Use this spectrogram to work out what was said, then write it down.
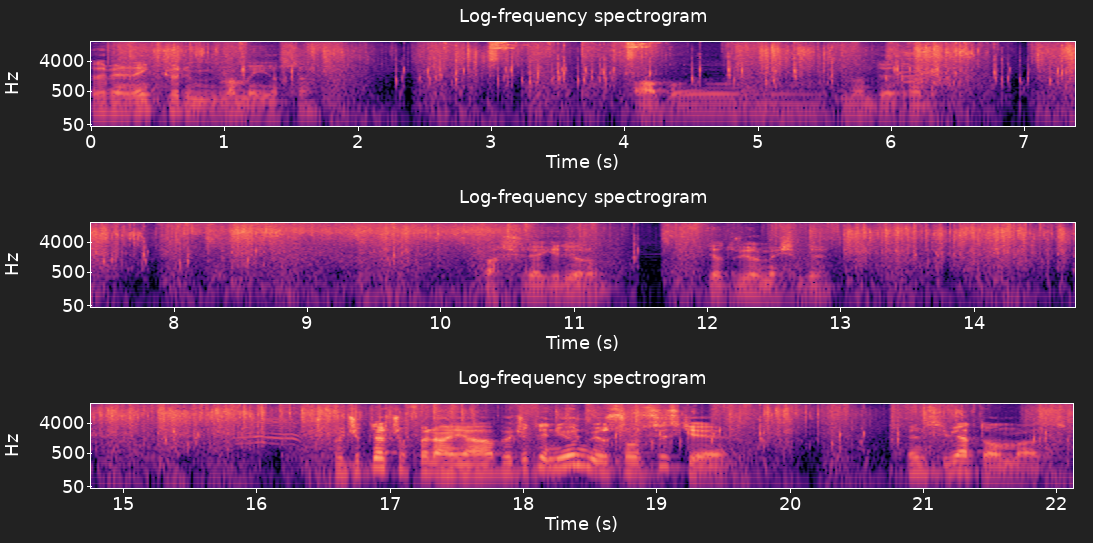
Ya da ben renk körü müyüm lan ben yoksa? Abo. Bundan da hadi. Bak şuraya geliyorum. Ya duruyorum ben şimdi. Böcekler çok fena ya. Böcekle niye ölmüyorsunuz siz ki? Benim seviye atlamam lazım.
